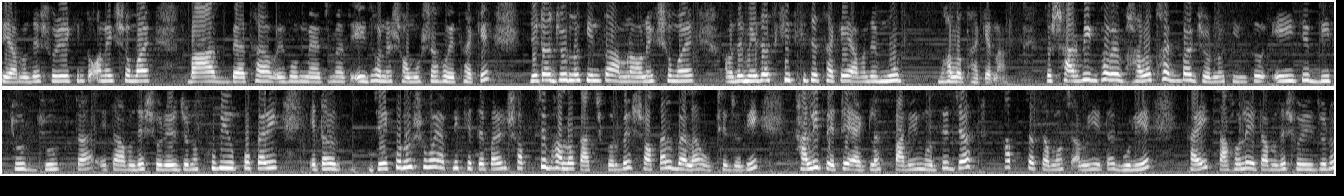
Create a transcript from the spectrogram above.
যে আমাদের শরীরে কিন্তু অনেক সময় বাত, ব্যথা এবং ম্যাচ ম্যাচ এই ধরনের সমস্যা হয়ে থাকে, যেটার জন্য কিন্তু আমরা অনেক সময় আমাদের মেজাজ খিচখিচে থাকে, আমাদের মুড ভালো থাকে না। তো সার্বিকভাবে ভালো থাকবার জন্য কিন্তু এই যে বিটরুট জুসটা, এটা আমাদের শরীরের জন্য খুবই উপকারী। এটা যে কোনো সময় আপনি খেতে পারেন, সবচেয়ে ভালো কাজ করবে সকালবেলা উঠে যদি খালি পেটে এক গ্লাস পানির মধ্যে জাস্ট হাফ চা চামচ আমি এটা গুলিয়ে খাই, তাহলে এটা আমাদের শরীরের জন্য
